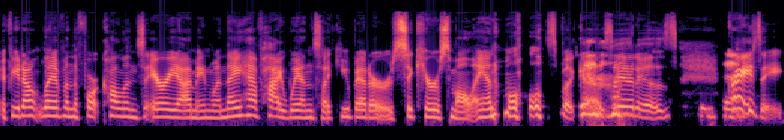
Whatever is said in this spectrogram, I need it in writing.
if you don't live in the Fort Collins area, I mean, when they have high winds, like you better secure small animals because it is crazy.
